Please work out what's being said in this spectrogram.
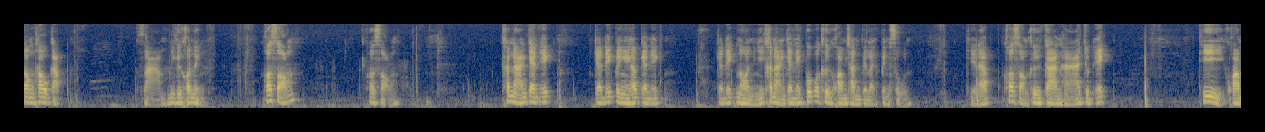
ต้องเท่ากับ 3 นี่คือข้อ 1 ข้อ 2 ข้อ 2 ขนานแกน x แกน x เป็นไงครับแกน x แกน x นอนอย่างนี้ขนานแกน x ปุ๊บก็คือความชันเป็นอะไรเป็น0โอเคนะครับ ข้อ 2 คือการหาจุด x ที่ความ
